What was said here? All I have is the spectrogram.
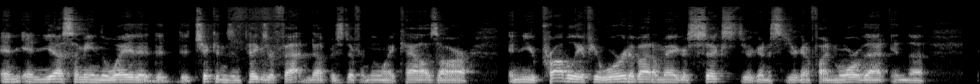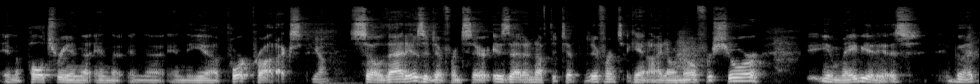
And and yes, I mean the way that the, the chickens and pigs are fattened up is different than the way cows are. And you probably, if you're worried about omega six, you're to you're going to find more of that in the in the poultry and the in the in the in the uh, pork products. Yeah. So that is a difference there. Is that enough to tip the difference? Again, I don't know for sure. You know, maybe it is, but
